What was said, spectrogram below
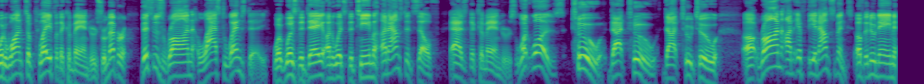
would want to play for the Commanders. Remember, this was Ron last Wednesday, what was the day on which the team announced itself as the Commanders. What was 2.2.22? Uh, Ron on if the announcement of the new name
